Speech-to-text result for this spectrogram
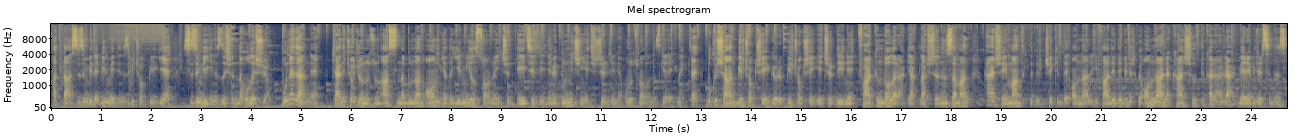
hatta sizin bile bilmediğiniz birçok bilgiye sizin bilginiz dışında ulaşıyor. Bu nedenle kendi çocuğunuzun aslında bundan 10 ya da 20 yıl sonra için eğitildiğini ve bunun için yetiştirildiğini unutmamanız gerekmekte. Bu kuşağın birçok şeyi görüp birçok şeyi geçirdiğini farkında olarak yaklaştığınız zaman her şeyi mantıklı bir şekilde onlarla ifade edebilir ve onlarla karşılıklı kararlar verebilirsiniz.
